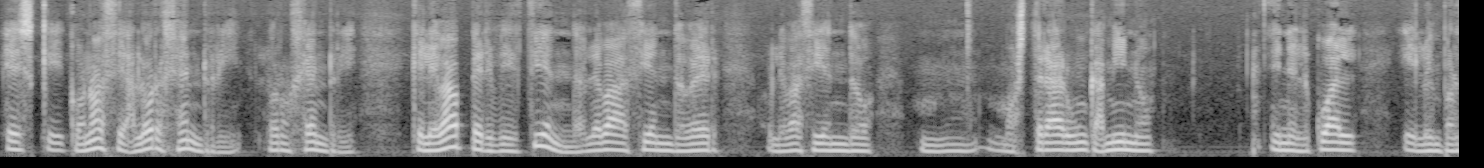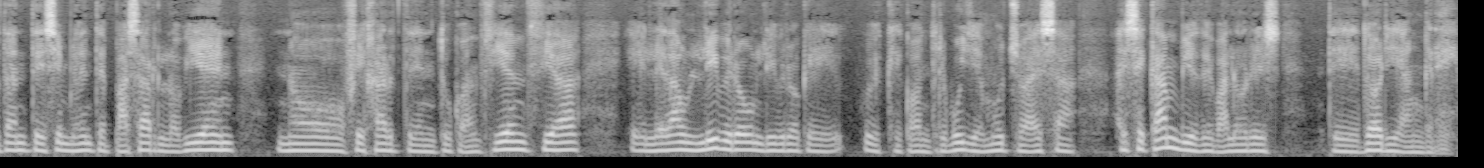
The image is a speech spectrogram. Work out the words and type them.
es que conoce a Lord Henry, Lord Henry, que le va pervirtiendo, le va haciendo ver o le va haciendo mostrar un camino en el cual eh, lo importante es simplemente pasarlo bien, no fijarte en tu conciencia. Eh, le da un libro, un libro que, pues, que contribuye mucho a, esa, a ese cambio de valores de Dorian Gray.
